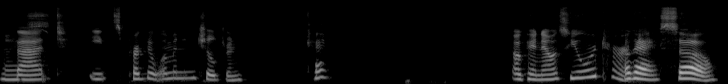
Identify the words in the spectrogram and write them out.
Nice. that eats pregnant women and children. Okay. Okay, now it's your turn. Okay, so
